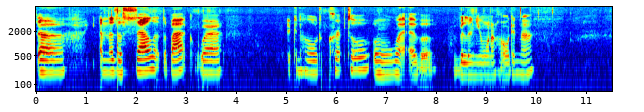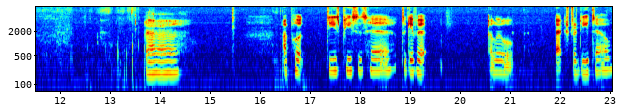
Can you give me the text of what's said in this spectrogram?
uh and there's a cell at the back where it can hold Cryptor or whatever villain you want to hold in there. Uh I put these pieces here to give it a little extra detail.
